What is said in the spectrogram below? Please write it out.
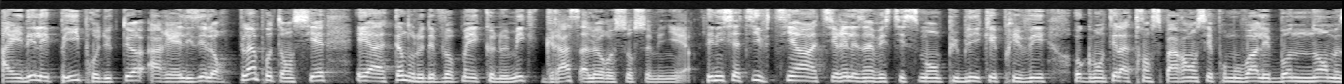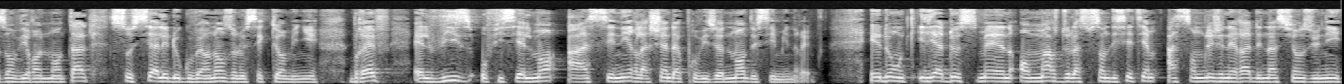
à aider les pays producteurs à réaliser leur plein potentiel et à atteindre le développement économique grâce à leurs ressources minières. L'initiative tient à attirer les investissements publics et privés, augmenter la transparence et promouvoir les bonnes normes environnementales, sociales et de gouvernance dans le secteur minier. Bref, elle vise officiellement à assainir la chaîne d'approvisionnement de ces minerais. Et donc, il y a deux semaines, en marge de la 77e Assemblée générale des Nations unies,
